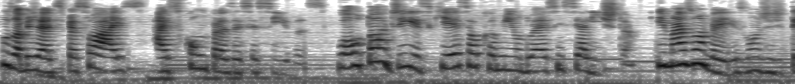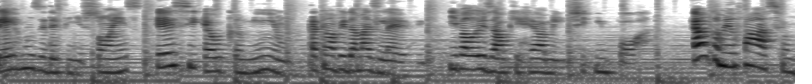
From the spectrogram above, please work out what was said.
os objetos pessoais, as compras excessivas. O autor diz que esse é o caminho do essencialista. E mais uma vez, longe de termos e definições, esse é o caminho para ter uma vida mais leve e valorizar o que realmente importa. É um caminho fácil?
